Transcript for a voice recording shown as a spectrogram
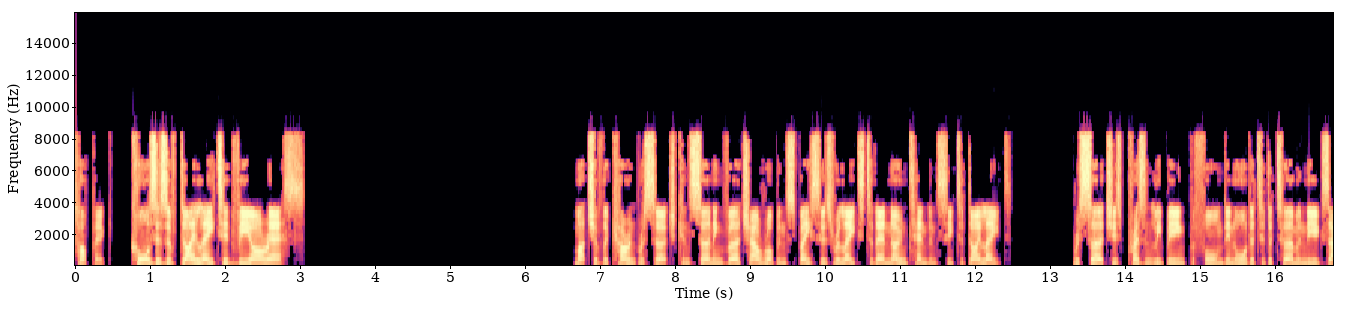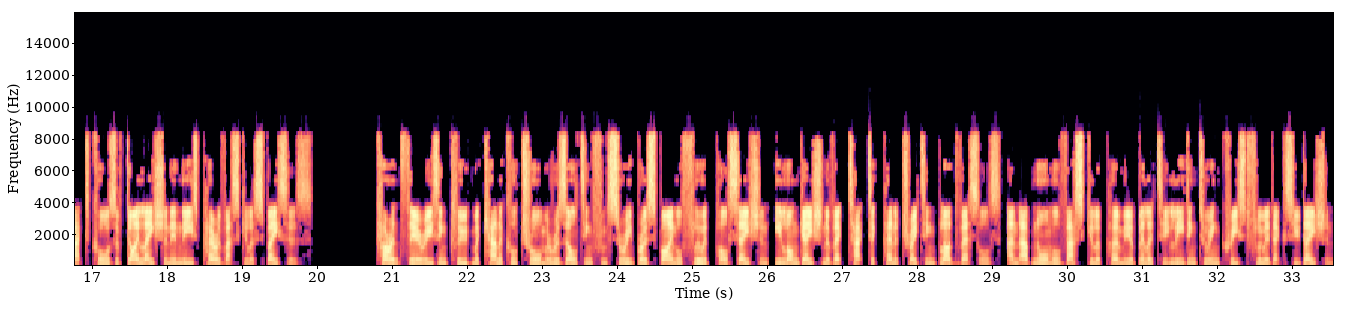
Topic: Causes of dilated VRS. Much of the current research concerning Virchow-Robin spaces relates to their known tendency to dilate. Research is presently being performed in order to determine the exact cause of dilation in these perivascular spaces. Current theories include mechanical trauma resulting from cerebrospinal fluid pulsation, elongation of ectatic penetrating blood vessels, and abnormal vascular permeability leading to increased fluid exudation.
